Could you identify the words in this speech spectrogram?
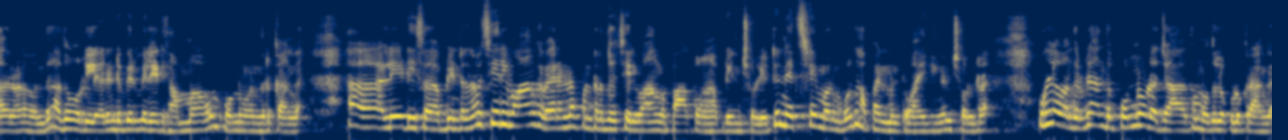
அதனால் அதனால வந்து அது ஒரு ரெண்டு பேருமே லேடிஸ் அம்மாவும் பொண்ணு வந்திருக்காங்க. லேடிஸ் அப்படின்றதுனால சரி வாங்க வேற என்ன பண்றது? சரி வாங்க பார்க்கலாம் அப்படின்னு சொல்லிட்டு நெக்ஸ்ட் டைம் வரும்போது அப்பாயின்மெண்ட் வாங்கிக்கங்கன்னு சொல்றேன். உள்ள வந்துட்டு அந்த பொண்ணோட ஜாதகத்தை முதல்ல கொடுக்குறாங்க.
